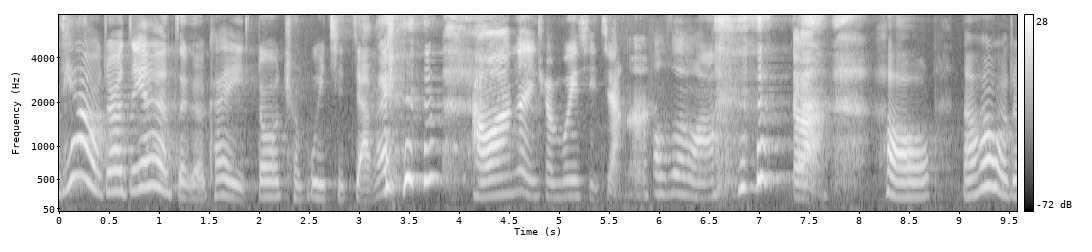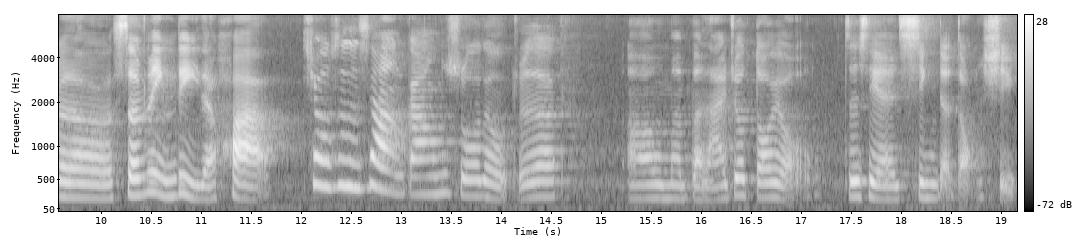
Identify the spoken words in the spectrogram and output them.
天啊，我觉得今天的整个可以都全部一起讲哎。好啊，那你全部一起讲啊。哦，真的吗？对吧？好，然后我觉得生命力的话，就是像刚刚说的，我觉得呃，我们本来就都有。这些新的东西，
